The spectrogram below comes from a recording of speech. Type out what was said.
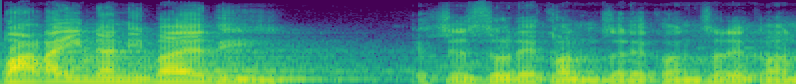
বাড়াই না নিবায় দিই? একটু জোরে কন জোরে কন জোরে কন।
